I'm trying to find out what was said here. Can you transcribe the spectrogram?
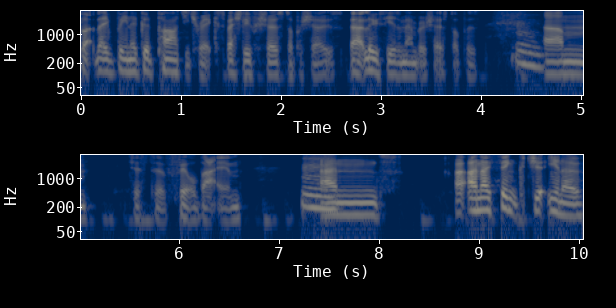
but they've been a good party trick, especially for showstopper shows. Uh, Lucy is a member of Showstoppers, Mm, um, just to fill that in mm. and and I think you know,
